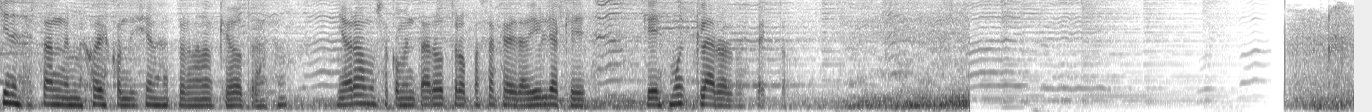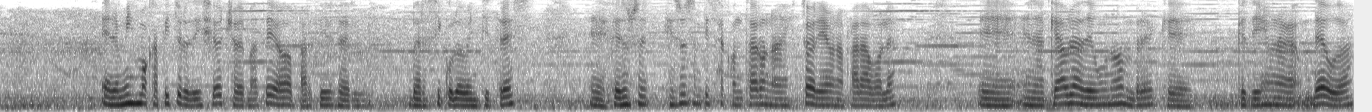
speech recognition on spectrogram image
quiénes están en mejores condiciones de perdonar que otras. Y ahora vamos a comentar otro pasaje de la Biblia que, que es muy claro al respecto. En el mismo capítulo 18 de Mateo, a partir del versículo 23, eh, Jesús, Jesús, empieza a contar una historia, una parábola, eh, en la que habla de un hombre que, que tenía una deuda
